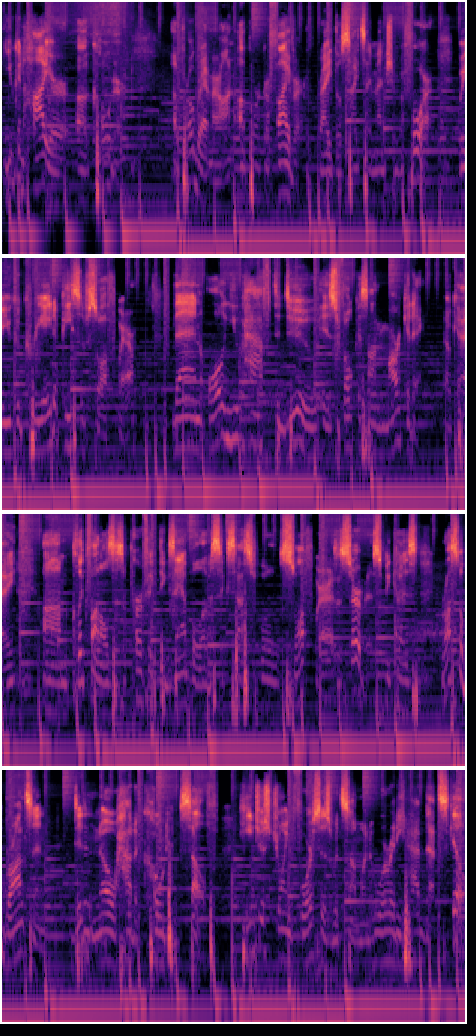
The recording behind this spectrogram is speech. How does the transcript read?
You can hire a coder a programmer on Upwork or Fiverr, right? Those sites I mentioned before, where you could create a piece of software. Then all you have to do is focus on marketing. Okay. Um, ClickFunnels is a perfect example of a successful software as a service because Russell Brunson didn't know how to code himself. He just joined forces with someone who already had that skill.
